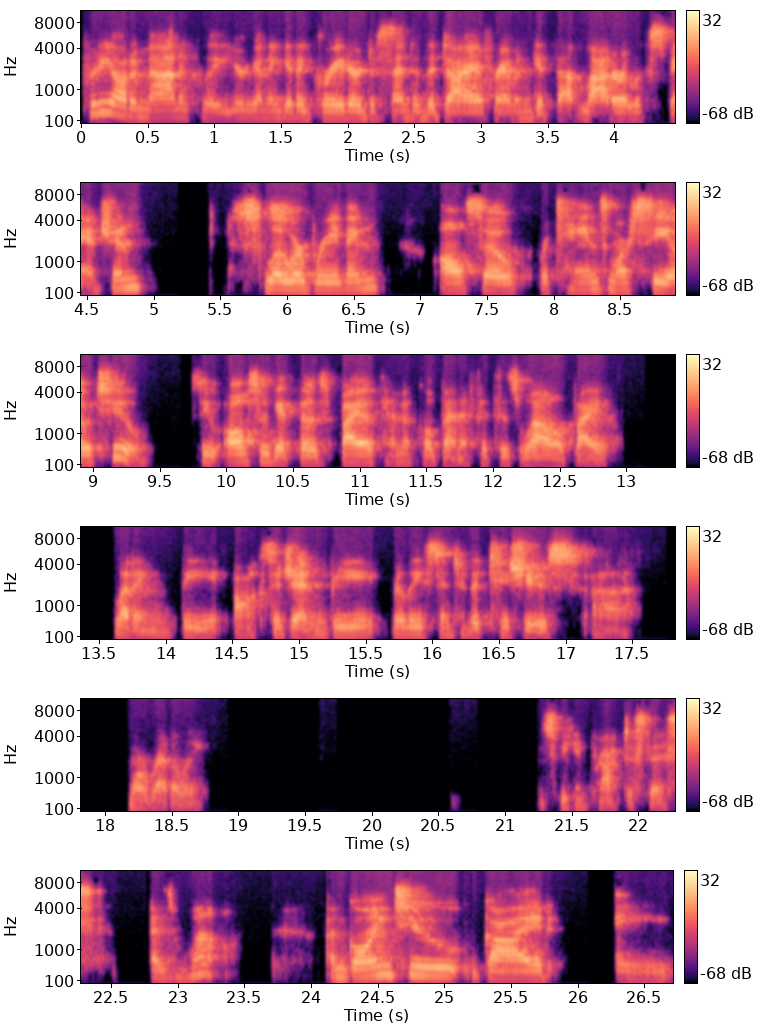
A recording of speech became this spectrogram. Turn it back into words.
pretty automatically you're going to get a greater descent of the diaphragm and get that lateral expansion. Slower breathing also retains more CO2. So you also get those biochemical benefits as well by letting the oxygen be released into the tissues uh, more readily. So we can practice this as well. I'm going to guide a,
